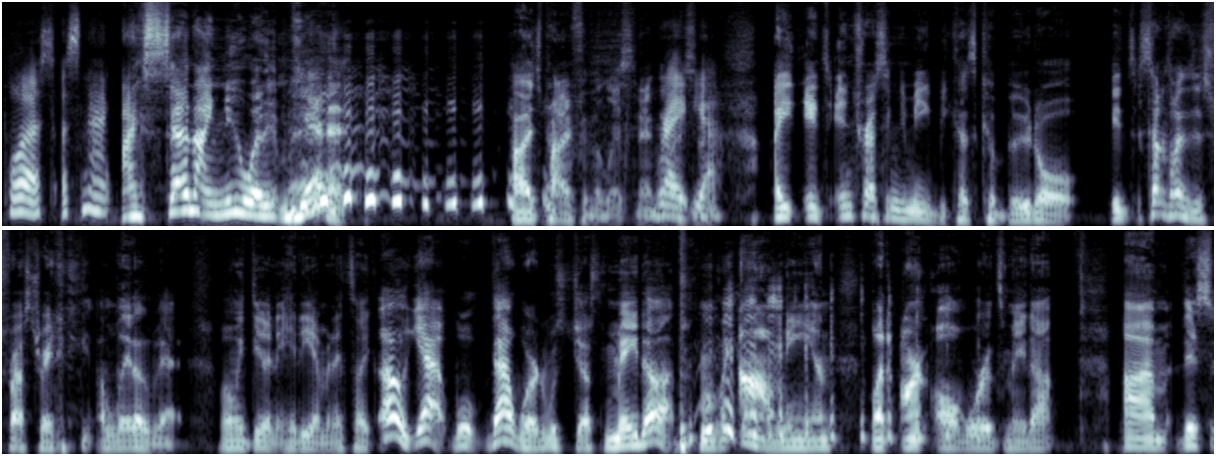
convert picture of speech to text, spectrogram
plus a snack. I said I knew what it meant. oh, it's probably for the listener. the Right, listener. yeah. I, it's interesting to me because caboodle. It's sometimes it's frustrating a little bit when we do an idiom and it's like, oh yeah, well that word was just made up. I'm like, oh man, but aren't all words made up? Um, this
